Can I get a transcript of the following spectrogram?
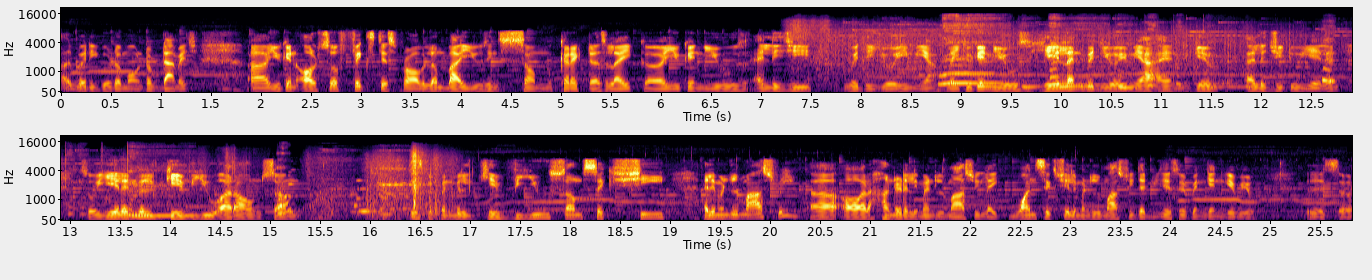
a very good amount of damage. Uh, you can also fix this problem by using some characters like uh, you can use elegy with Yoimiya. Like you can use Yelan with Yoimiya and give elegy to Yelan so Yelan will give you around some this weapon will give you some 60 elemental mastery uh, or 100 elemental mastery like 160 elemental mastery that this weapon can give you that's uh,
